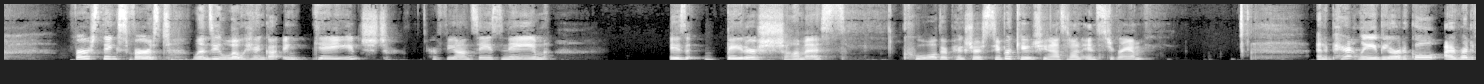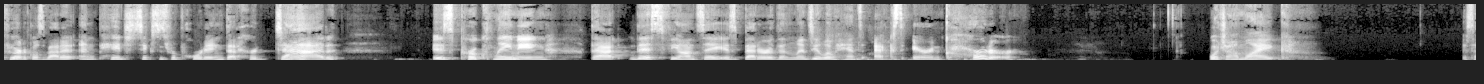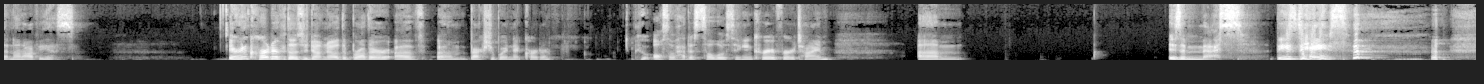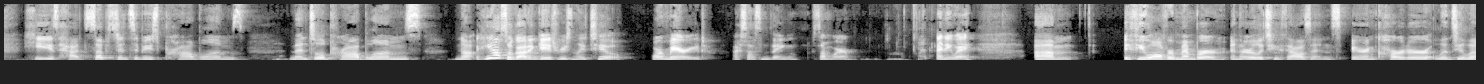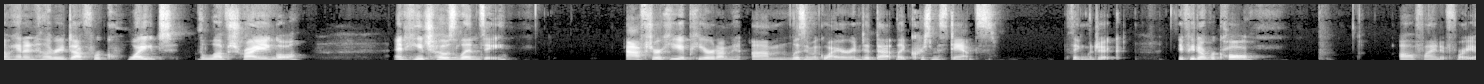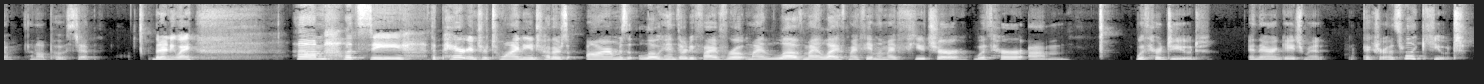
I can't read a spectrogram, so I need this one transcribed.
first things first, Lindsay Lohan got engaged. Her fiance's name is Bader Shammas. Cool. Their picture is super cute. She announced it on Instagram. And apparently, the article, I read a few articles about it, and page six is reporting that her dad is proclaiming that this fiance is better than Lindsay Lohan's ex, Aaron Carter. Which I'm like, is that not obvious? Aaron Carter, for those who don't know, the brother of um, Backstreet Boy Nick Carter, who also had a solo singing career for a time, um, is a mess these days. He's had substance abuse problems, mental problems. Not he also got engaged recently too, or married. I saw something somewhere. Anyway, um, if you all remember in the early 2000s, Aaron Carter, Lindsay Lohan, and Hilary Duff were quite the love triangle. And he chose Lindsay after he appeared on um, Lizzie McGuire and did that like Christmas dance thing, thingamajig. If you don't recall, I'll find it for you and I'll post it. But anyway, um, let's see. The pair intertwining each other's arms. Lohan 35 wrote, My love, my life, my family, my future with her um with her dude in their engagement picture. That's really cute.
